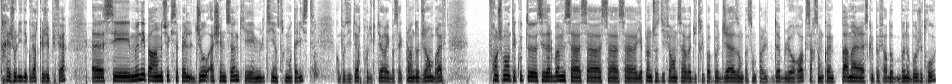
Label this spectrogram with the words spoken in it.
très jolies découvertes que j'ai pu faire. Euh, c'est mené par un monsieur qui s'appelle Joe Ashenson, qui est multi-instrumentaliste, compositeur, producteur, il bosse avec plein d'autres gens. Bref, Franchement, t'écoutes euh, ces albums, ça, ça, ça, ça, il y a plein de choses différentes. Ça va du trip hop au jazz, en passant par le dub, le rock. Ça ressemble quand même pas mal à ce que peut faire Bonobo, je trouve.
